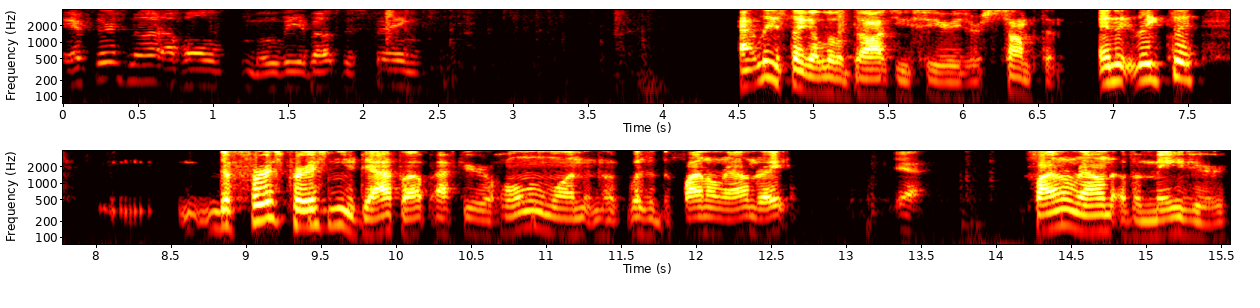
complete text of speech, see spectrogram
If there's not a whole movie about this thing, At least like a little docu series or something. And it, like the the first person you dap up after your hole in one, in the, was it the final round, right? Yeah. Final round of a major.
